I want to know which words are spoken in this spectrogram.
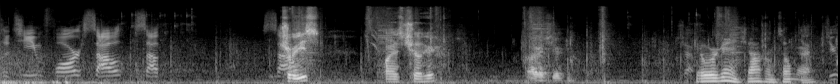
There's a team far south, south, south. Trees? Want to chill here? Alright, sure. Shut- Yo, we're getting shot from somewhere. Dude,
